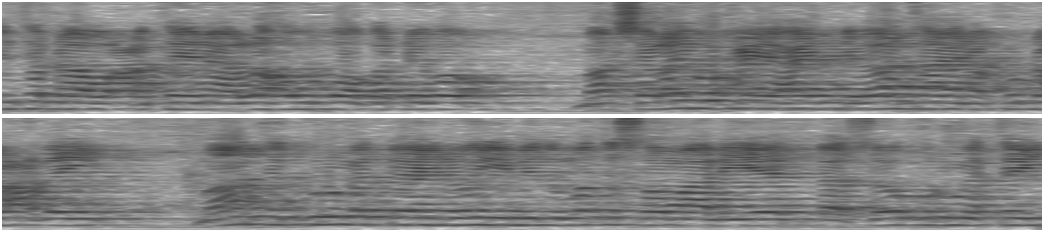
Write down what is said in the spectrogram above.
inta dhaawacantayna allaha u booga dhigo. Shalay waxay ahayd dhibaataayna ku dhacday. Maanta gurmad baa inoo yimid ummadda soomaaliyeed baa soo gurmatay.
